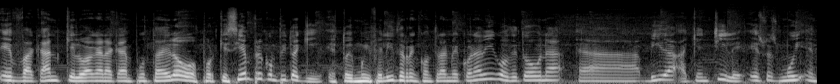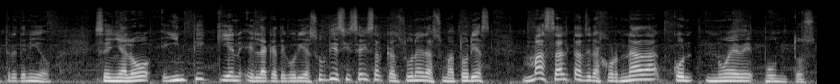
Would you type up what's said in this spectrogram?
es bacán que lo hagan acá en Punta de Lobos, porque siempre compito aquí. Estoy muy feliz de reencontrarme con amigos de toda una ah, vida aquí en Chile. Eso es muy entretenido señaló Inti, quien en la categoría sub-16 alcanzó una de las sumatorias más altas de la jornada con 9 puntos.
